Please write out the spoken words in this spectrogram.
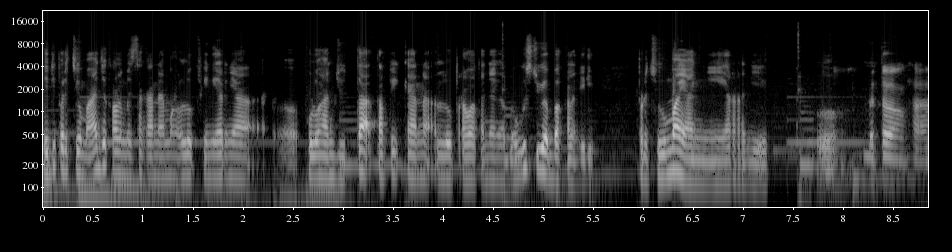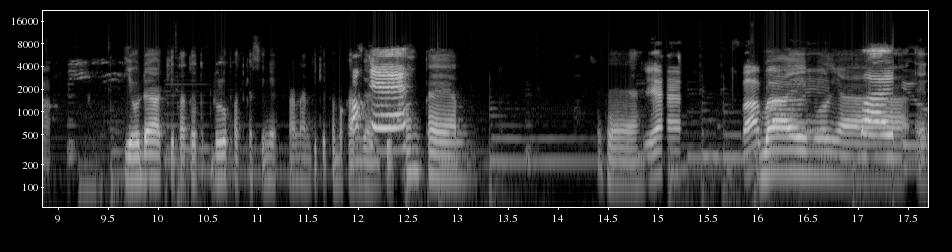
Jadi percuma aja kalau misalkan emang lu finirnya eh, puluhan juta tapi karena lu perawatannya nggak bagus juga bakalan jadi percuma yang ngir gitu. betul. Ya udah kita tutup dulu podcast ini karena nanti kita bakal Oke. ganti konten. Oke. ya bye Bye, Mulya. Bye. Eh,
